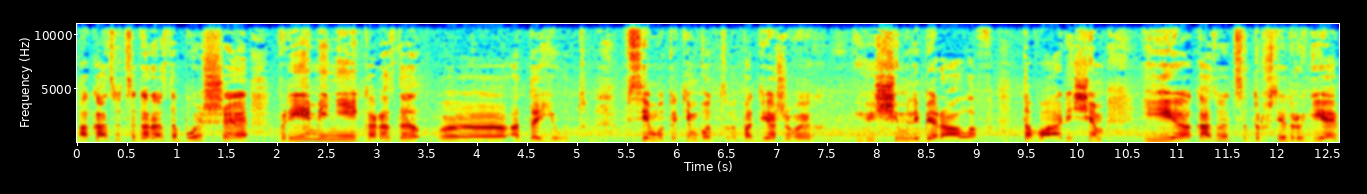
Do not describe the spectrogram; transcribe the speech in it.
оказывается, гораздо больше времени, гораздо э, отдают всем вот этим вот поддерживающим либералов товарищам. И оказывается, все другие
